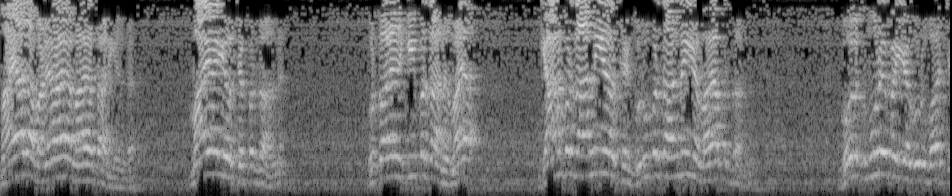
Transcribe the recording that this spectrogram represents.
ਮਾਇਆ ਦਾ ਬਣਿਆ ਹੋਇਆ ਮਾਇਆ ਧਾਰੀਆਂ ਦਾ। ਮਾਇਆ ਹੀ ਉੱਥੇ ਪ੍ਰਧਾਨ ਹੈ। ਗੁਰਦੁਆਰੇ ਦੇ ਕੀ ਪ੍ਰਧਾਨ ਹੈ ਮਾਇਆ? ਗਿਆਨ ਪ੍ਰਧਾਨ ਨਹੀਂ ਹੈ ਉੱਥੇ, ਗੁਰੂ ਪ੍ਰਧਾਨ ਨਹੀਂ ਹੈ, ਮਾਇਆ ਪ੍ਰਧਾਨ ਗੋਲਕ ਮੂਰੇ ਹੈ ਗੁਰੂ ਬਾਅਦ ਚ।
